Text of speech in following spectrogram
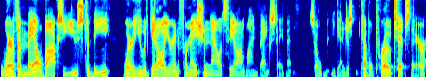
where the mailbox used to be, where you would get all your information, now it's the online bank statement. So again, just a couple pro tips there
